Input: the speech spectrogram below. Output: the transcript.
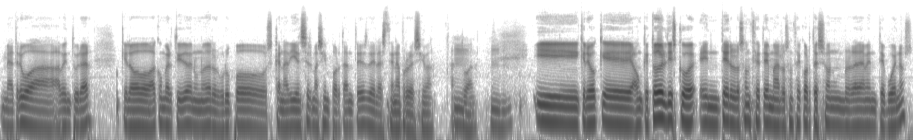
me atrevo a aventurar, que lo ha convertido en uno de los grupos canadienses más importantes de la escena progresiva actual. Mm. Y creo que, aunque todo el disco entero, los 11 temas, los 11 cortes son verdaderamente buenos,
